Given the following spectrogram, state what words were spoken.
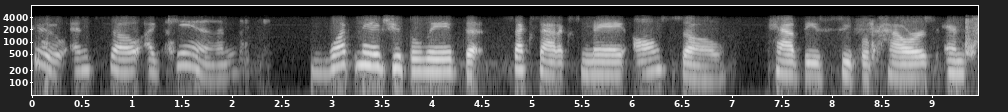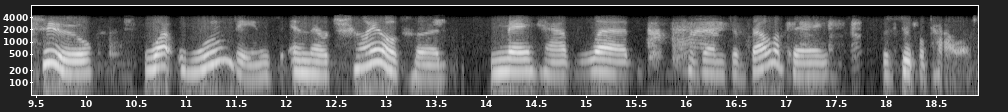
too. And so, again, what made you believe that sex addicts may also have these superpowers? And two, what woundings in their childhood may have led to them developing the superpowers?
